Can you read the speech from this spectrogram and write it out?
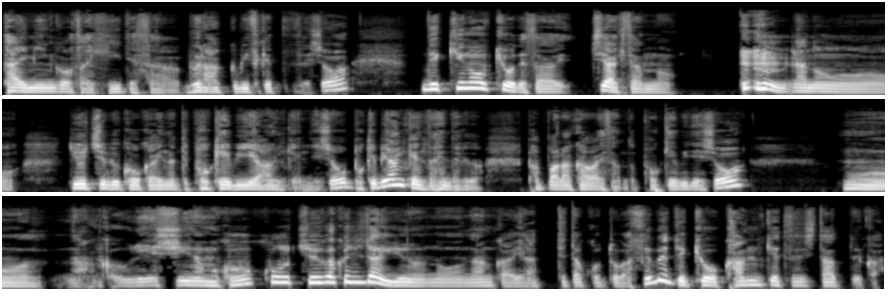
タイミングをさ、引いてさ、ブラックビスケットでしょ？で、昨日今日でさ、千秋さんの あのー、YouTube 公開になってポケビ案件でしょ？ポケビ案件大変だけど、パパラカワイさんとポケビでしょ？もう、なんか嬉しいな。もう高校中学時代のなんかやってたことが全て今日完結したというか、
